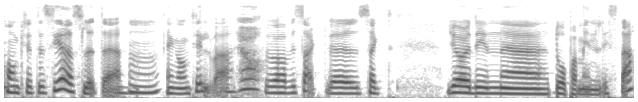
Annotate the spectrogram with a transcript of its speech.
konkretiseras lite Mm. en gång till. va? Ja. För vad har vi sagt? Vi har sagt gör din eh, dopaminlista.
